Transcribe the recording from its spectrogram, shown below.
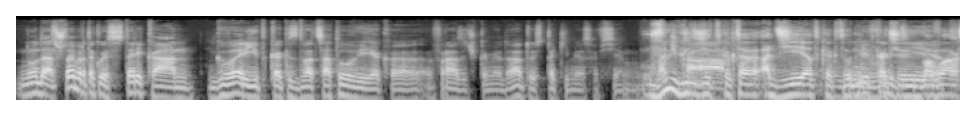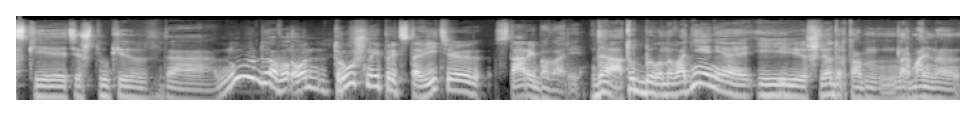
Ну да, Штойбер такой старикан, говорит, как из 20 века, фразочками, да, то есть такими совсем. Выглядит как-то одет, как-то Выглядит как эти дед. баварские эти штуки. Да, ну да, он трушный представитель старой Баварии. Да, тут было наводнение, и Шлёдер там нормально,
